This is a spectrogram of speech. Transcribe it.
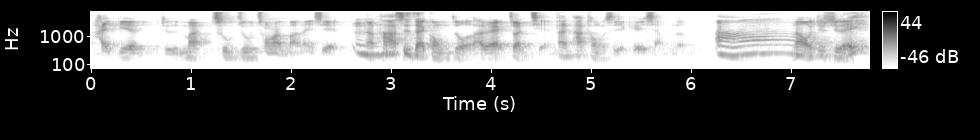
海边，就是卖出租冲浪板那些，嗯那他是在工作，他在赚钱，但他同时也可以享乐。哦，那我就觉得，哎、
